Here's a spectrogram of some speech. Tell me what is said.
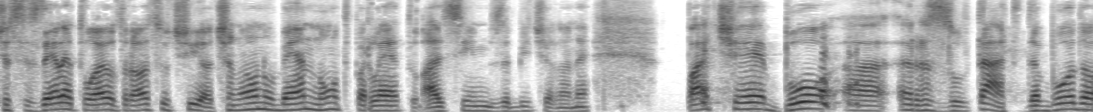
Če se zdaj le tvoji otroci učijo, če no noben not preletu ali si jim zabičala, ne, pa če bo a, rezultat, da bodo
